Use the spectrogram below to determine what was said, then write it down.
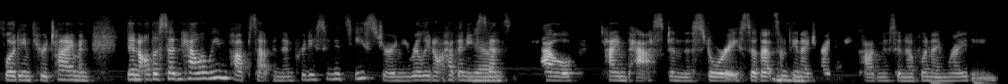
floating through time and then all of a sudden Halloween pops up and then pretty soon it's Easter and you really don't have any yeah. sense how time passed in the story. So that's something mm-hmm. I try to be cognizant of when I'm writing.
